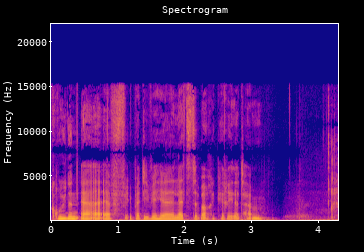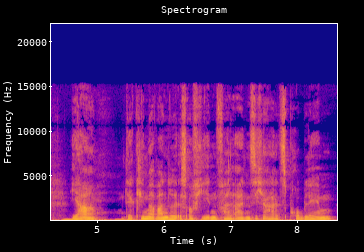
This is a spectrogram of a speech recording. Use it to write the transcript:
grünen RAF, über die wir hier letzte Woche geredet haben. Ja, der Klimawandel ist auf jeden Fall ein Sicherheitsproblem.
